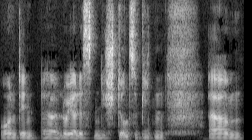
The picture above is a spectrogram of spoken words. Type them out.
und den äh, Loyalisten die Stirn zu bieten. Ähm,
